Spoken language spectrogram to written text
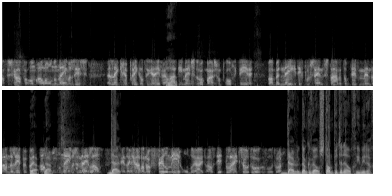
af te schaffen. Om alle ondernemers eens een lekkere prikkel te geven. En Ja. laat die mensen er ook maar eens van profiteren. Want bij 90% staat het op dit moment aan de lippen. Bij Ja, alle ja. ondernemers in Nederland. Du- en dan gaat er nog veel meer onderuit als dit beleid zo doorgevoerd wordt. Duidelijk, dank u wel. Stam.nl, goedemiddag.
